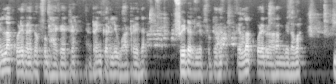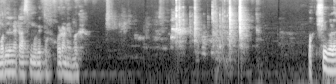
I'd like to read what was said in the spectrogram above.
ಎಲ್ಲ ಕೋಳಿಗಳಿಗೆ ಫುಡ್ ಹಾಕೈತ್ರಿ ಡ್ರಿಂಕರಲ್ಲಿ ವಾಟರ್ ಇದೆ ಫೀಡರಲ್ಲಿ ಫುಡ್ ಇದೆ, ಎಲ್ಲ ಕೋಳಿಗಳು ಆರಾಮಾಗಿದ್ದಾವೆ ಮೊದಲನೇ ಟಾಸ್ಕ್ ಮುಗೀತು, ಹೊಡೋಣ ಇವಾಗ. ಪಕ್ಷಿಗಳು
